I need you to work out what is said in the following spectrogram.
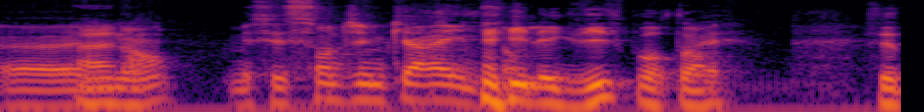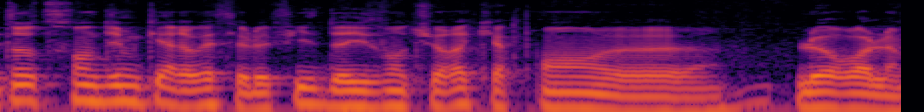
Euh, ah non, Mais c'est sans Jim Carrey. il existe pourtant. Ouais. C'est son Jim Carrey, ouais, c'est le fils d'Ace Ventura qui reprend euh, le rôle.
